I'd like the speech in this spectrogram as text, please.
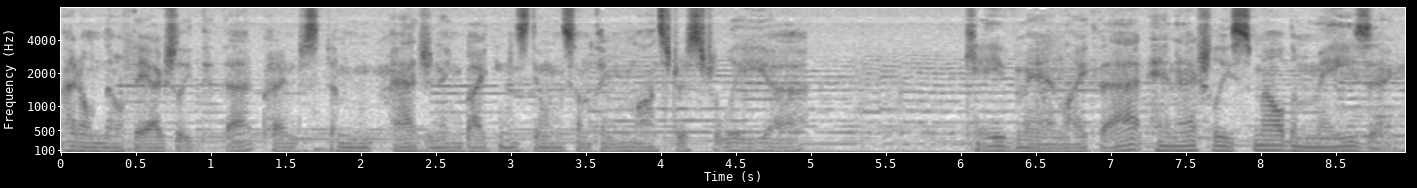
I don't know if they actually did that, but I'm just imagining Vikings doing something monstrously uh, caveman like that and actually smelled amazing.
